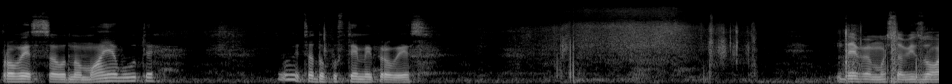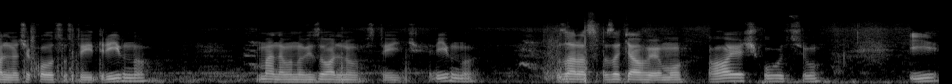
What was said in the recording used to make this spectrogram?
Провис все одно має бути. Ну і це допустимий провис. Дивимося візуально, чи колесо стоїть рівно. У мене воно візуально стоїть рівно. Зараз затягуємо гаєчку оцю. І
